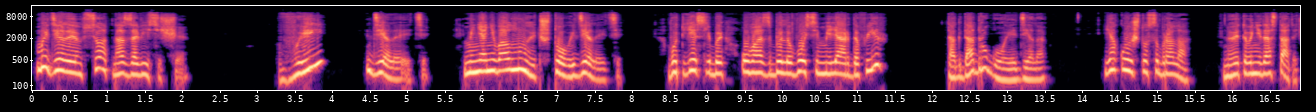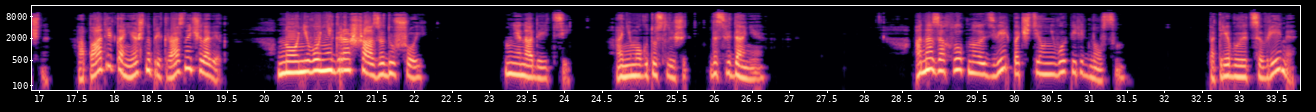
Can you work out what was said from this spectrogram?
мы делаем все от нас зависящее. Вы делаете? Меня не волнует, что вы делаете. Вот если бы у вас было восемь миллиардов лир, тогда другое дело. Я кое-что собрала, но этого недостаточно. А Патрик, конечно, прекрасный человек, но у него ни гроша за душой. Мне надо идти. Они могут услышать. До свидания. Она захлопнула дверь почти у него перед носом. Потребуется время,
